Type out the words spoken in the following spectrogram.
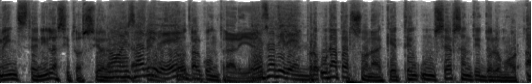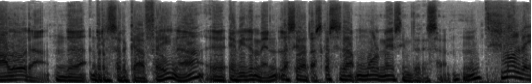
menys tenir la situació. No, és evident. Tot al contrari. Eh? És evident. Però una persona que té un cert sentit de l'humor a l'hora de recercar feina, eh, evidentment, la seva tasca serà molt més interessant. Mm? Molt bé.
